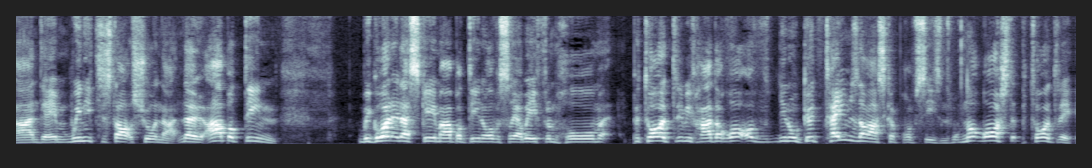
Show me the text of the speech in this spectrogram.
And um, we need to start showing that. Now, Aberdeen we go into this game, Aberdeen obviously away from home. Pittodrie, we've had a lot of you know good times in the last couple of seasons. We've not lost at Pittodrie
